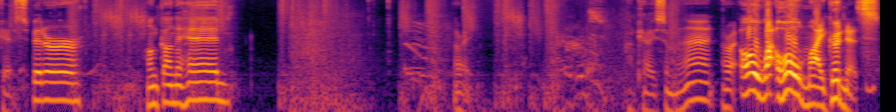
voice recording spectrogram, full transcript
Okay, spitter, hunk on the head. All right. Okay, some of that. All right. Oh, wow. Oh, my goodness.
